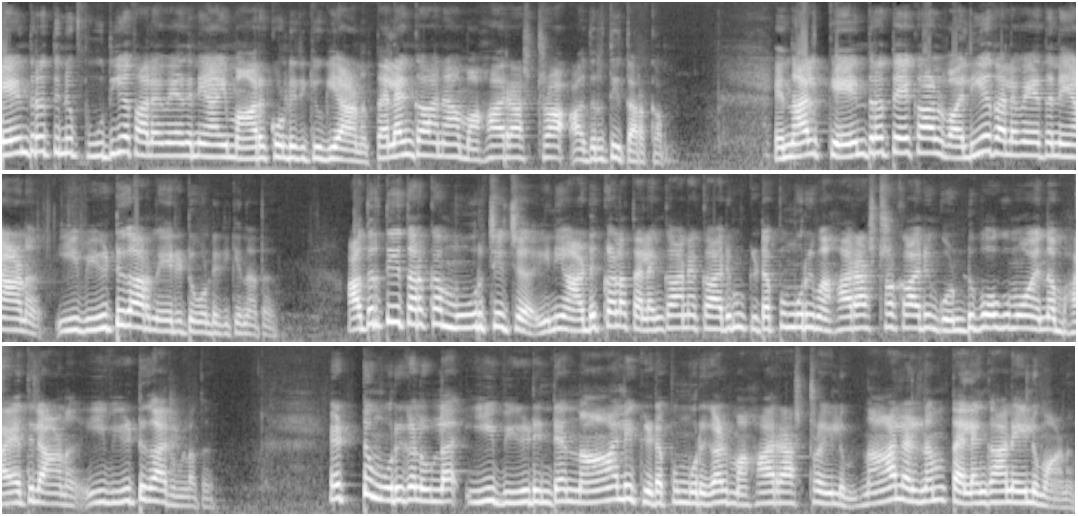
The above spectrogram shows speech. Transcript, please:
കേന്ദ്രത്തിന് പുതിയ തലവേദനയായി മാറിക്കൊണ്ടിരിക്കുകയാണ് തെലങ്കാന മഹാരാഷ്ട്ര അതിർത്തി തർക്കം. എന്നാൽ കേന്ദ്രത്തെക്കാൾ വലിയ തലവേദനയാണ് ഈ വീട്ടുകാർ നേരിട്ടുകൊണ്ടിരിക്കുന്നത്. അതിർത്തി തർക്കം മൂർച്ഛിച്ച് ഇനി അടുക്കള തെലങ്കാനക്കാരും കിടപ്പുമുറി മഹാരാഷ്ട്രക്കാരും കൊണ്ടുപോകുമോ എന്ന ഭയത്തിലാണ് ഈ വീട്ടുകാരുള്ളത്. എട്ട് മുറികളുള്ള ഈ വീടിന്റെ നാല് കിടപ്പുമുറികൾ മഹാരാഷ്ട്രയിലും നാലെണ്ണം തെലങ്കാനയിലുമാണ്.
